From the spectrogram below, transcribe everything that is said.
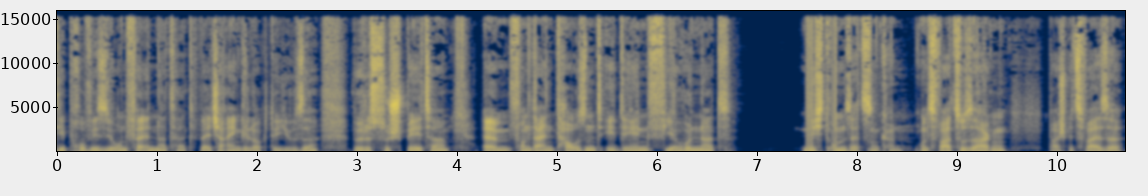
die Provision verändert hat, welcher eingeloggte User, würdest du später ähm, von deinen 1000 Ideen 400 nicht umsetzen können. Und zwar zu sagen, beispielsweise,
